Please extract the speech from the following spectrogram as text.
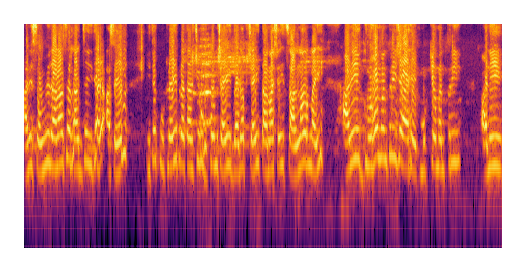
आणि संविधानाचं राज्य इथे असेल इथे कुठल्याही प्रकारची हुकुमशाही दडपशाही तानाशाही चालणार नाही. आणि गृहमंत्री जे आहेत मुख्यमंत्री आणि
